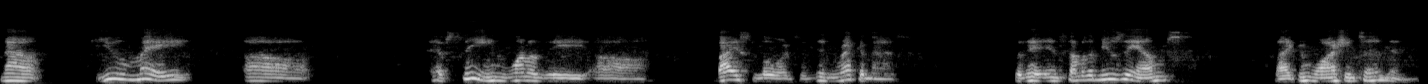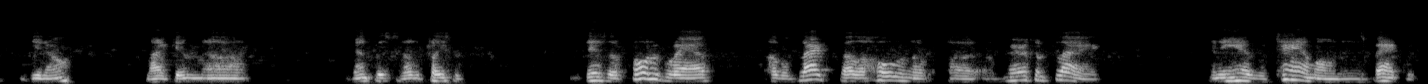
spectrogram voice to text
Now, you may uh, have seen one of the uh, vice lords and didn't recognize. But in some of the museums, like in Washington and, you know, like in uh, Memphis and other places, there's a photograph of a black fellow holding a, a American flag, and he has a tam on and it's backwards.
